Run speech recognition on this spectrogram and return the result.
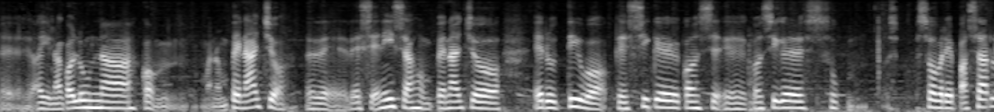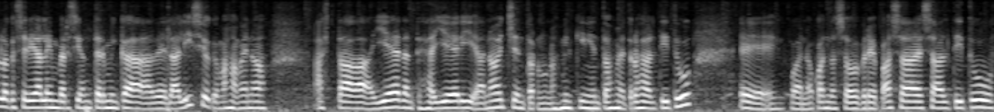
eh, hay una columna, con, bueno, un penacho de, cenizas, un penacho eruptivo que sí que conse- eh, consigue su- sobrepasar lo que sería la inversión térmica del alisio, que más o menos hasta ayer, antes de ayer y anoche, en torno a unos 1.500 metros de altitud. Eh, bueno, cuando sobrepasa esa altitud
